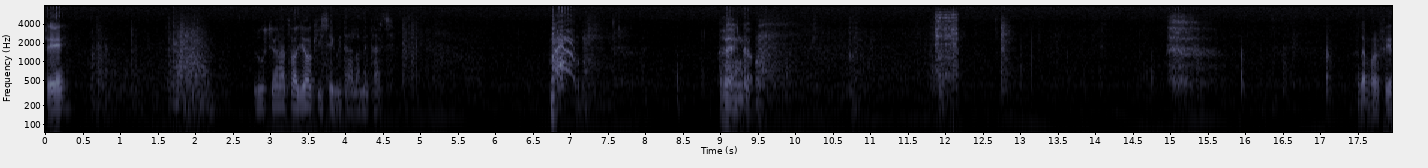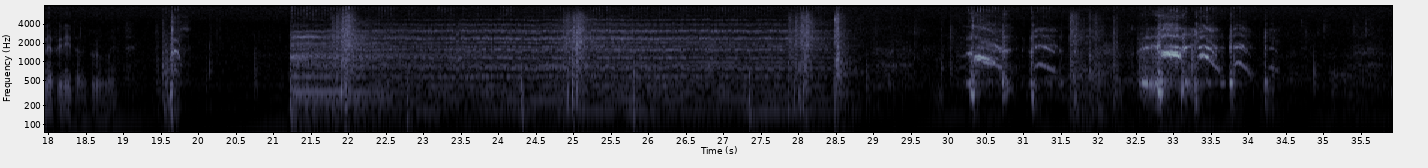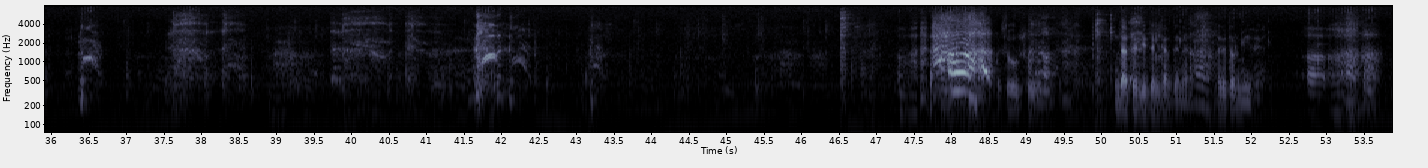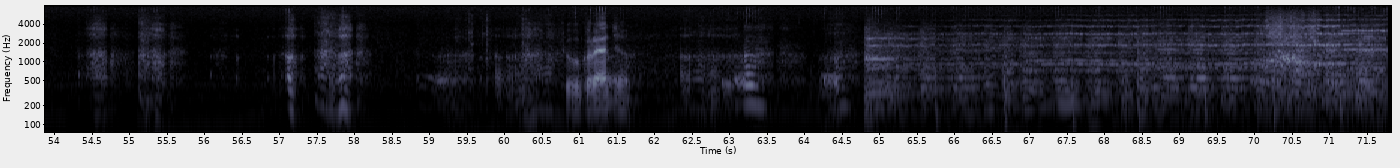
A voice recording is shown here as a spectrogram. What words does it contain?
Sì? L'ustionato agli occhi seguita a lamentarsi. Vengo. La morfina è finita, naturalmente. Su, su. Dategli del Gardenal. Deve dormire. Su, coraggio.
